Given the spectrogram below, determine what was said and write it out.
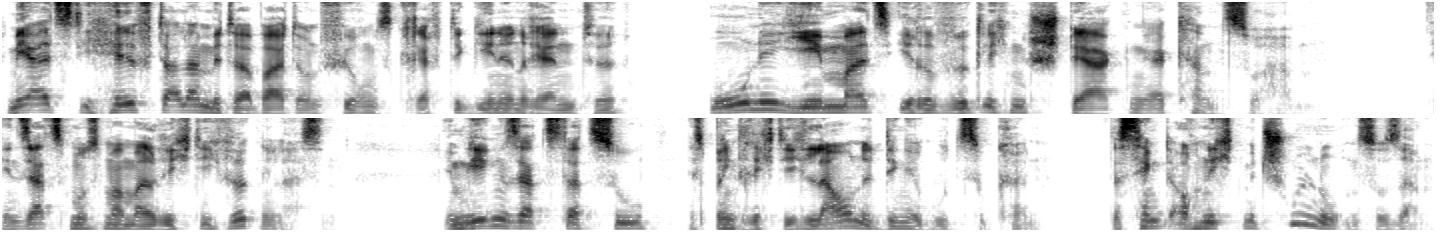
mehr als die Hälfte aller Mitarbeiter und Führungskräfte gehen in Rente ohne jemals ihre wirklichen Stärken erkannt zu haben. Den Satz muss man mal richtig wirken lassen. Im Gegensatz dazu, es bringt richtig Laune, Dinge gut zu können. Das hängt auch nicht mit Schulnoten zusammen.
